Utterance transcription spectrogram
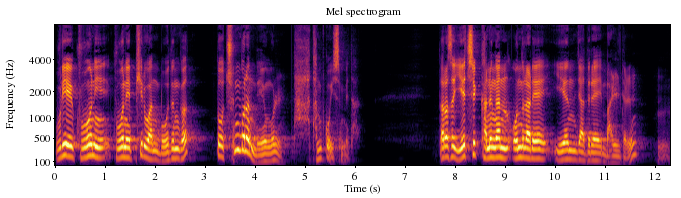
우리의 구원이 구원에 필요한 모든 것 또 충분한 내용을 다 담고 있습니다. 따라서 예측 가능한 오늘날의 예언자들의 말들, 음,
